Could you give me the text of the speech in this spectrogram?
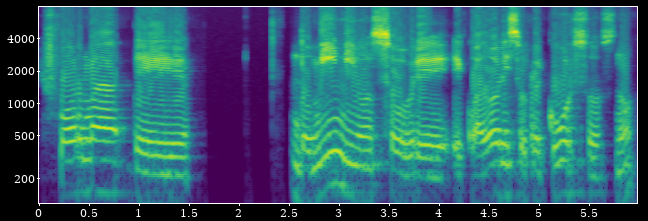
forma de dominio sobre Ecuador y sus recursos, ¿no?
